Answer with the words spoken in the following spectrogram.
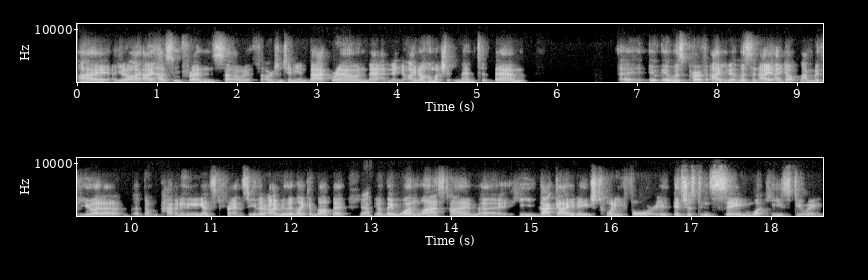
i you know i, I have some friends uh, with argentinian background and you know i know how much it meant to them. Uh, it, it was perfect. I you know listen i, I don't i'm with you. I, I don't have anything against france either. I really like mbappe. Yeah. you know they won last time. Uh, he that guy at age 24 it, it's just insane what he's doing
